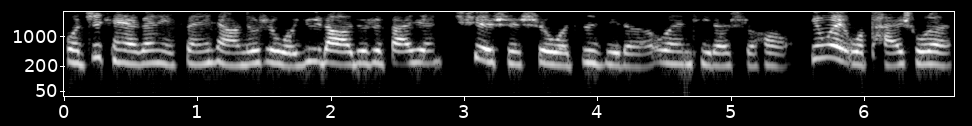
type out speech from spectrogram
我之前也跟你分享，就是我遇到就是发现确实是我自己的问题的时候，因为我排除了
